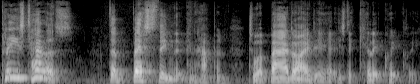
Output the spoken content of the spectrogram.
please tell us. The best thing that can happen to a bad idea is to kill it quickly.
